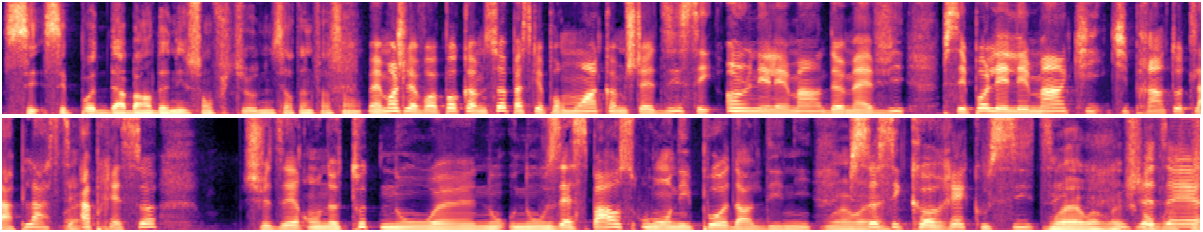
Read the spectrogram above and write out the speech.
C'est pas d'abandonner son futur d'une certaine façon? Ben moi, je le vois pas comme ça parce que pour moi, comme je te dis, c'est un élément de ma vie. Puis c'est pas l'élément qui, qui prend toute la place. Après ça, je veux dire, on a tous nos, euh, nos, nos espaces où on n'est pas dans le déni. Ouais, Puis ouais. ça, c'est correct aussi. Ouais, ouais, ouais, je veux dire,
